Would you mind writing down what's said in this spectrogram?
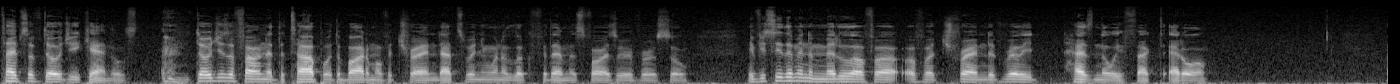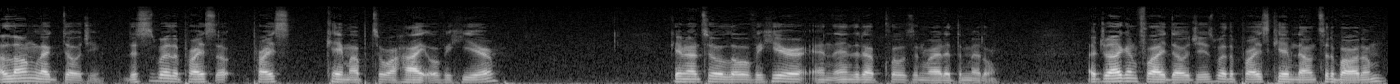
Types of doji candles. Dojis are found at the top or the bottom of a trend. That's when you want to look for them as far as a reversal. If you see them in the middle of a of a trend, it really has no effect at all. A long leg doji. This is where the price uh, price came up to a high over here came down to a low over here and ended up closing right at the middle. A dragonfly doji is where the price came down to the bottom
